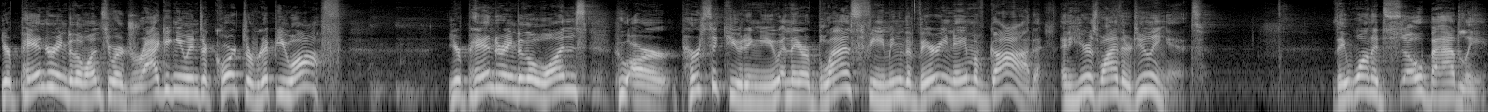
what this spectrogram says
You're pandering to the ones who are dragging you into court to rip you off. You're pandering to the ones who are persecuting you and they are blaspheming the very name of God. And here's why they're doing it they wanted so badly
